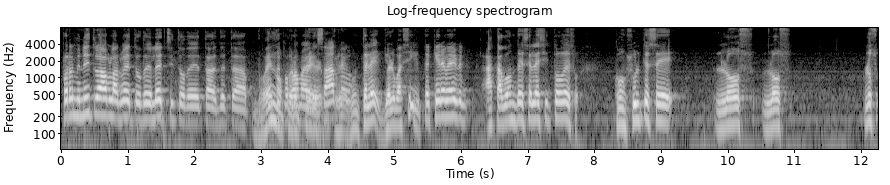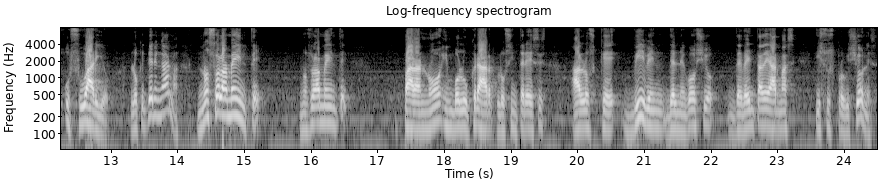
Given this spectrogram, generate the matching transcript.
Pero el ministro habla, Alberto, del éxito de, esta, de, esta, de Bueno, este pero programa de desarme. pregúntele, yo le voy a decir, ¿usted quiere ver hasta dónde es el éxito de eso? Consúltese los, los, los usuarios, los que tienen armas. No solamente, no solamente para no involucrar los intereses a los que viven del negocio de venta de armas y sus provisiones.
